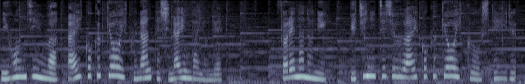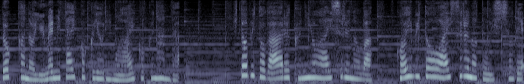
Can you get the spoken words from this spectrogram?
日本人は愛国教育なんてしないんだよね。それなのに、一日中愛国教育をしているどっかの夢見たい国よりも愛国なんだ。人々がある国を愛するのは恋人を愛するのと一緒で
